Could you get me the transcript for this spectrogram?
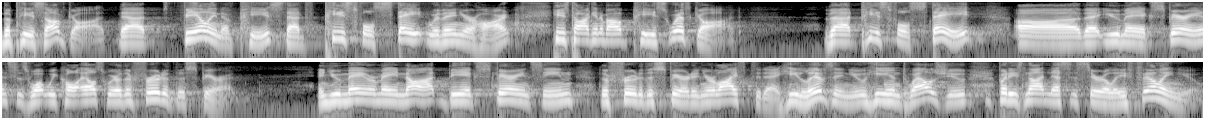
the peace of God, that feeling of peace, that peaceful state within your heart. He's talking about peace with God. That peaceful state uh, that you may experience is what we call elsewhere the fruit of the Spirit. And you may or may not be experiencing the fruit of the Spirit in your life today. He lives in you, He indwells you, but He's not necessarily filling you.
